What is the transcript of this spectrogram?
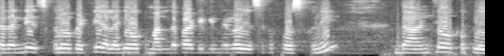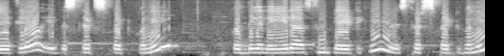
కదండి ఇసుకలో పెట్టి అలాగే ఒక మందపాటి గిన్నెలో ఇసుక పోసుకుని దాంట్లో ఒక ప్లేట్లో ఈ బిస్కెట్స్ పెట్టుకుని కొద్దిగా నెయ్యి రాసిన ప్లేట్కి బిస్కెట్స్ పెట్టుకుని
